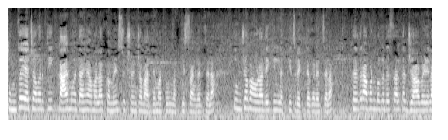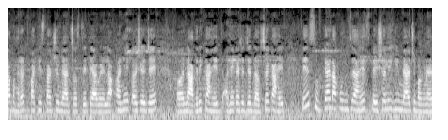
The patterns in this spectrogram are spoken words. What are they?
तुमचं याच्यावरती काय मत आहे आम्हाला कमेंट सेक्शनच्या माध्यमातून नक्कीच सांगत चला. तुमच्या भावना देखील नक्कीच व्यक्त करत चला. खरं तर आपण बघत असाल तर ज्या वेळेला भारत पाकिस्तानची मॅच असते त्यावेळेला अनेक असे जे नागरिक आहेत अनेक असे जे दर्शक आहेत ते सुट्ट्या टाकून जे आहे स्पेशली ही मॅच बघण्या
